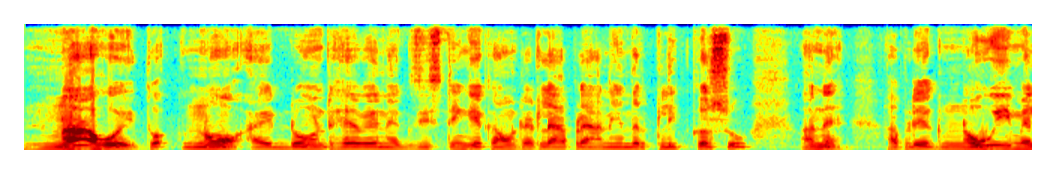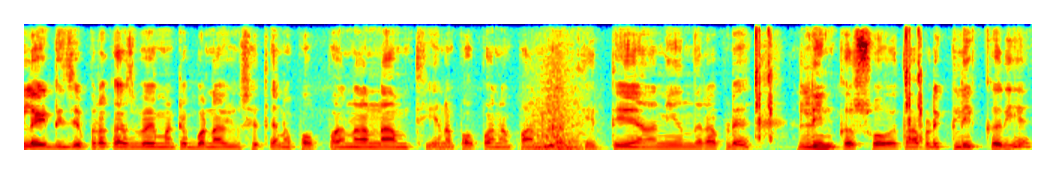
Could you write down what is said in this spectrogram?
ના હોય તો no I don't have an existing account એટલે આપણે આની અંદર ક્લિક કરશું અને આપણે એક નવું ઈમેલ આઈડી જે પ્રકાશભાઈ માટે બનાવ્યું છે તેના પપ્પાના નામથી અને પપ્પાના પાન કાર્ડથી તે આની અંદર આપણે લિંક કરશું. હવે તો આપણે ક્લિક કરીએ.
